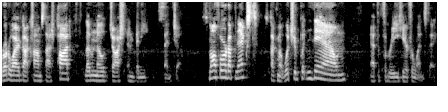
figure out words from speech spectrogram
Rotowire.com slash pod. Let them know Josh and Benny sent you. Small forward up next. Let's talk about what you're putting down at the three here for Wednesday.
